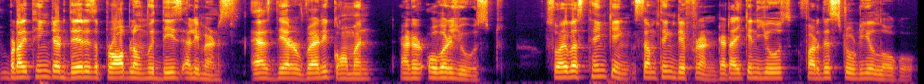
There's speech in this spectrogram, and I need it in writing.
But I think that there is a problem with these elements as they are very common and are overused. So I was thinking something different that I can use for this studio logo.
